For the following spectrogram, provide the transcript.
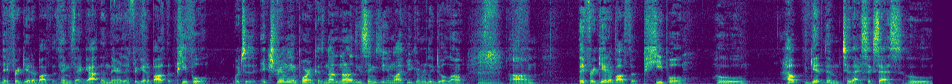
they forget about the things that got them there. They forget about the people, which is extremely important because none, none of these things in life you can really do alone. Mm-hmm. Um, they forget about the people who helped get them to that success, who,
